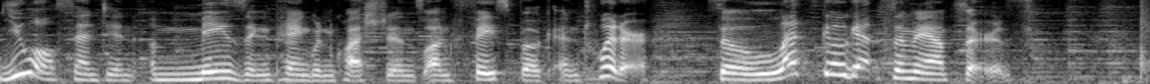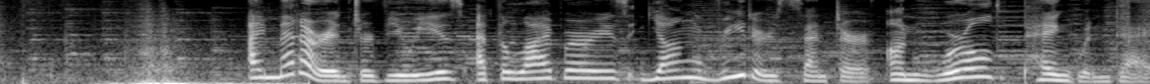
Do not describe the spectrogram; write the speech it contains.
You all sent in amazing penguin questions on Facebook and Twitter, so let's go get some answers. I met our interviewees at the library's Young Readers Center on World Penguin Day.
